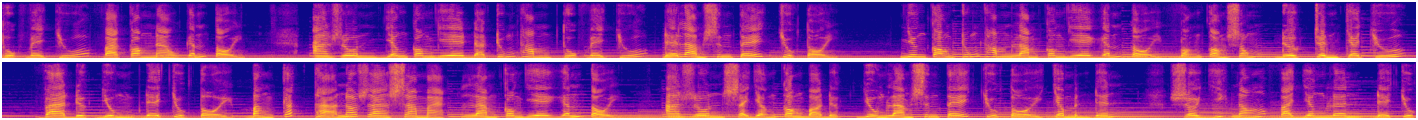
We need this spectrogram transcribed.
thuộc về Chúa và con nào gánh tội. Aaron dân con dê đã trúng thăm thuộc về Chúa để làm sinh tế chuộc tội. Nhưng con trúng thăm làm con dê gánh tội vẫn còn sống được trình cho Chúa và được dùng để chuộc tội bằng cách thả nó ra sa mạc làm con dê gánh tội. Aaron sẽ dẫn con bò đực dùng làm sinh tế chuộc tội cho mình đến, rồi giết nó và dâng lên để chuộc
